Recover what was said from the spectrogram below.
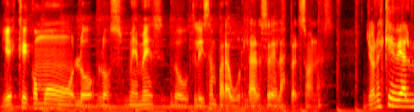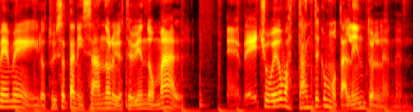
Y es que como los memes lo utilizan para burlarse de las personas. Yo no es que vea el meme y lo estoy satanizando, lo estoy viendo mal. Eh, de hecho, veo bastante como talento en el,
